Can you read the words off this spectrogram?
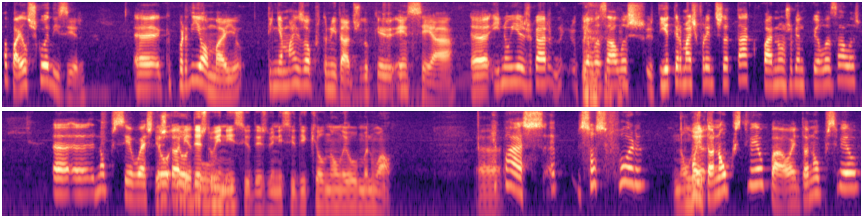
Opa, ele chegou a dizer uh, que perdia ao meio tinha mais oportunidades do que em CA uh, e não ia jogar pelas alas, ia ter mais frentes de ataque, pá, não jogando pelas alas. Uh, uh, não percebo esta eu, história. Eu desde do... o início, desde o início digo que ele não leu o manual. Uh... É pá, só se for. Não ou então não o percebeu, pá, ou então não o percebeu.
